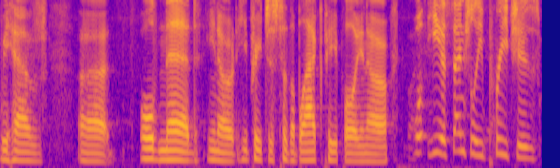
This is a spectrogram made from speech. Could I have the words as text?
we have uh, old Ned. You know he preaches to the black people. You know, Well, he essentially preaches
